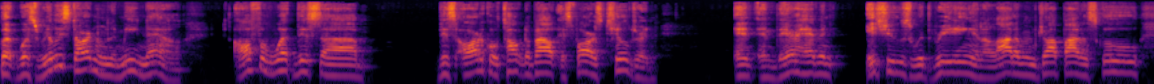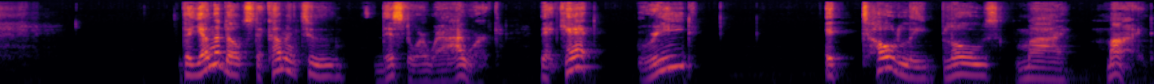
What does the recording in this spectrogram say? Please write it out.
But what's really starting to me now off of what this uh, this article talked about as far as children, and and they're having issues with reading, and a lot of them drop out of school. The young adults that come into this store where I work that can't read, it totally blows my mind.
